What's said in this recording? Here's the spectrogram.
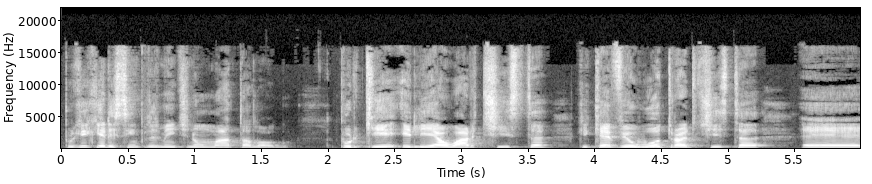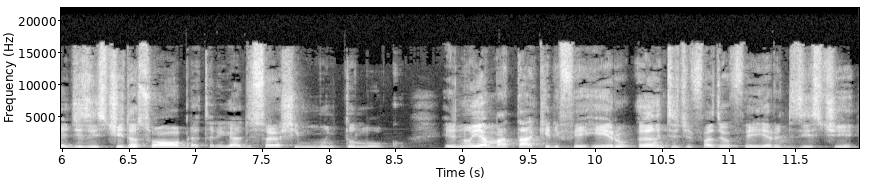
por que, que ele simplesmente não mata logo? Porque ele é o artista que quer ver o outro artista é, desistir da sua obra, tá ligado? Isso eu achei muito louco. Ele não ia matar aquele ferreiro antes de fazer o ferreiro desistir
